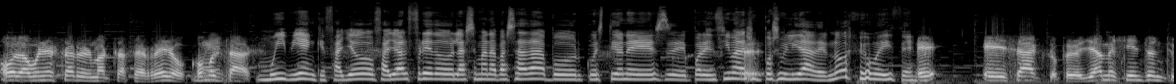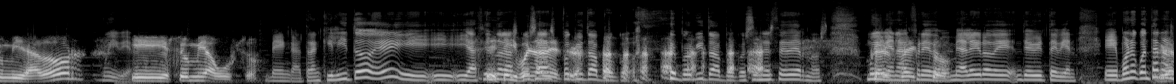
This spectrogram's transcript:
Hola, buenas tardes, Marta Ferrero. ¿Cómo estás? Muy bien, que falló, falló Alfredo la semana pasada por cuestiones eh, por encima de sus posibilidades, ¿no? Como dicen. Eh, exacto, pero ya me siento en tu mirador y estoy muy a gusto. Venga, tranquilito ¿eh? y, haciendo las cosas poquito a poco, poquito a poco, sin excedernos. Muy bien, Alfredo, me alegro de, oírte bien. Eh, bueno, cuéntanos,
